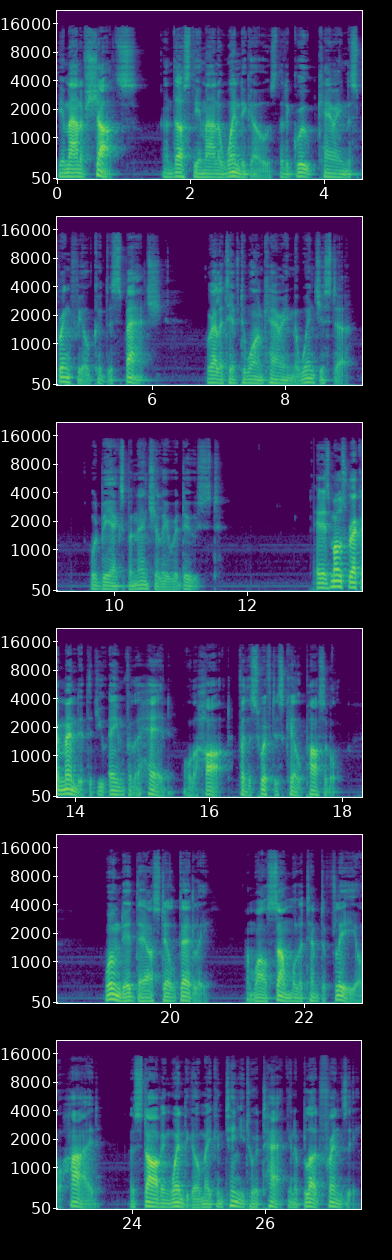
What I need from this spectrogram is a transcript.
the amount of shots, and thus the amount of Wendigos that a group carrying the Springfield could dispatch, relative to one carrying the Winchester, would be exponentially reduced. It is most recommended that you aim for the head or the heart for the swiftest kill possible. Wounded, they are still deadly, and while some will attempt to flee or hide, the starving Wendigo may continue to attack in a blood frenzy.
